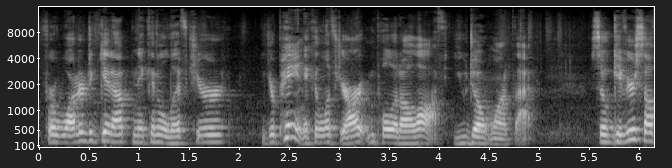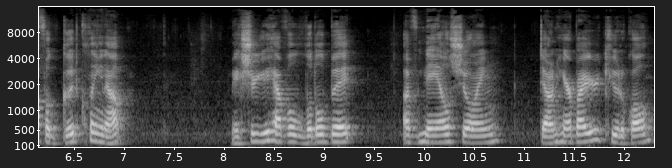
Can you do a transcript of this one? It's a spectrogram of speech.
for water to get up and it can lift your, your paint. It can lift your art and pull it all off. You don't want that. So give yourself a good cleanup. Make sure you have a little bit of nail showing down here by your cuticle.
